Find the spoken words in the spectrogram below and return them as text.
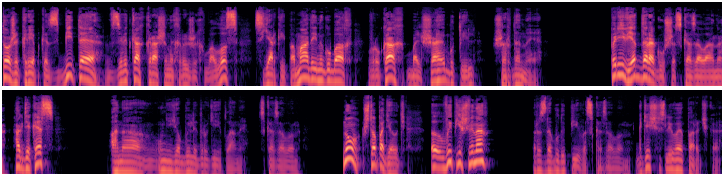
тоже крепко сбитая, в завитках крашеных рыжих волос, с яркой помадой на губах, в руках большая бутыль шардоне. «Привет, дорогуша», — сказала она. «А где Кэс?» «Она... у нее были другие планы», — сказал он. «Ну, что поделать? Э, выпьешь вина?» «Раздобуду пиво», — сказал он. «Где счастливая парочка?»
